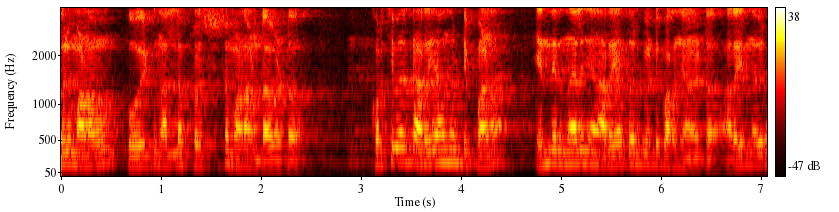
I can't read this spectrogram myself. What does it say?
ഒരു മണവും പോയിട്ട് നല്ല ഫ്രഷ് മണം ഉണ്ടാവും കേട്ടോ. കുറച്ച് പേർക്ക് അറിയാവുന്ന ടിപ്പാണ് എന്നിരുന്നാലും ഞാൻ അറിയാത്തവർക്ക് വേണ്ടി പറഞ്ഞാണ് കേട്ടോ. അറിയുന്നവർ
